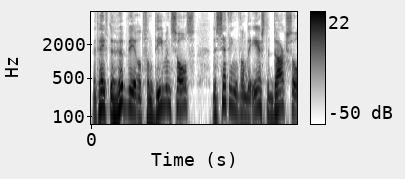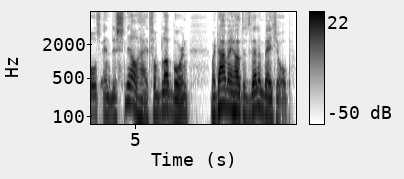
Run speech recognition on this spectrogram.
Het heeft de hubwereld van Demon Souls, de setting van de eerste Dark Souls en de snelheid van Bloodborne, maar daarmee houdt het wel een beetje op.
